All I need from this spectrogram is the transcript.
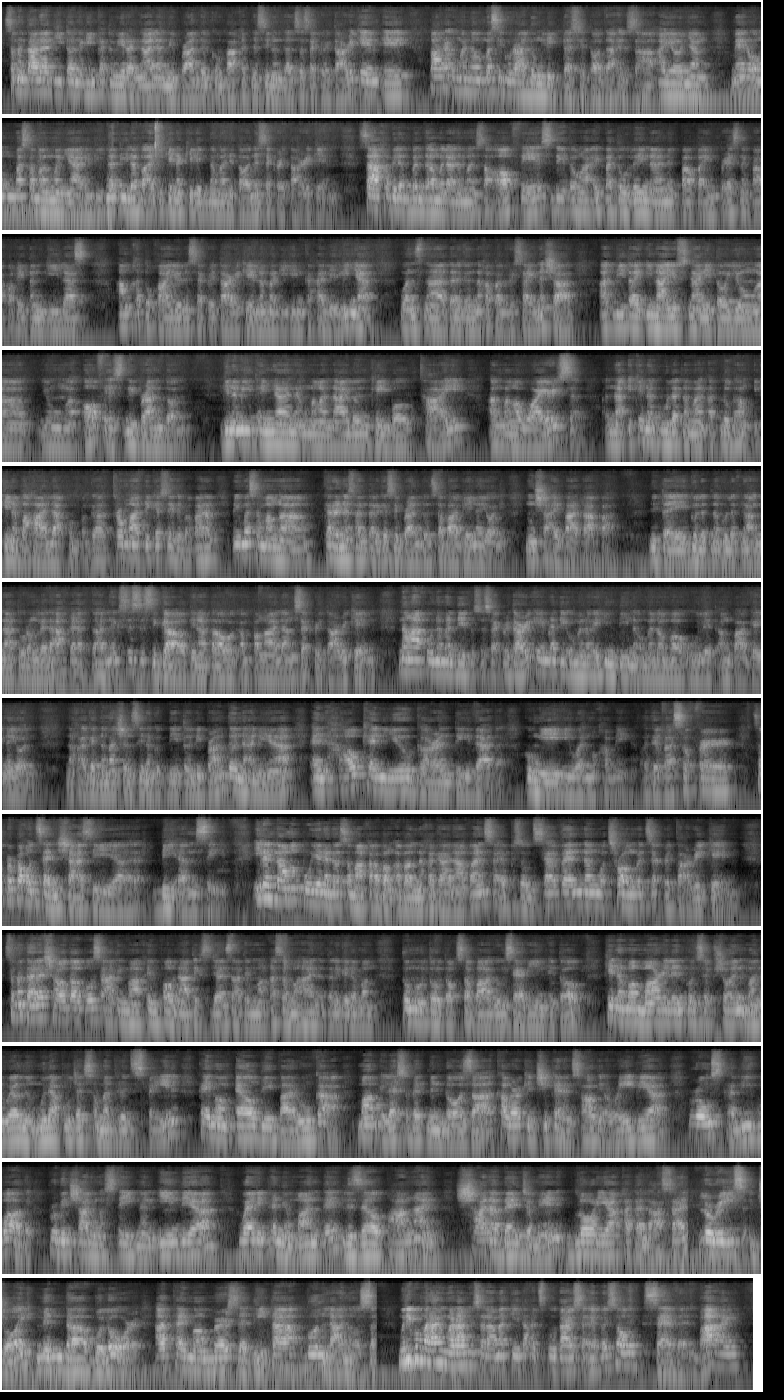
Samantala dito, naging katuwiran nga lang ni Brandon kung bakit niya sinundan sa Secretary Kim eh para umano masiguradong ligtas ito dahil sa ayaw niyang merong masamang mangyari dito na tila ba ay ikinakilig naman ito ni Secretary Kim. Sa kabilang banda mula naman sa office, dito nga ay patuloy na nagpapa-impress, nagpapakitang gilas ang katukayo ni Secretary Kim na magiging kahalili niya once na talagang nakapag-resign na siya at dito ay inayos nga nito yung, ah, yung ah, office ni Brandon. Ginamitan niya ng mga nylon cable tie, ang mga wires na ikinagulat naman at lubhang ikinabahala. Kumbaga, traumatic kasi, di ba? Parang may masamang ah, karanasan talaga si Brandon sa bagay na yon nung siya ay bata pa. Dito ay gulat na gulat nga ang naturang lalaki at uh, nagsisisigaw, tinatawag ang pangalang Secretary Kim. Nangako naman dito sa Secretary Kim na di umano ay hindi na umano mauulit ang bagay na yon. Nakaagad naman siyang sinagot dito ni Brandon na aniya, and how can you guarantee that kung iiwan mo kami? O diba? Super, super pa-konsensya si uh, BMC. Ilan lamang po yan ano, sa mga kaabang-abang na kaganapan sa episode 7 ng What's Wrong with Secretary Kim. Samantala, shoutout po sa ating mga Kim Phonatics dyan, sa ating mga kasamahan na talaga namang tumututok sa bagong seryeng ito. Kina Ma'am Marilyn Concepcion Manuel mula po dyan sa Madrid, Spain. Kay Ma'am LB Baruga, Ma'am Elizabeth Mendoza, Color Chica ng Saudi Arabia, Rose Kaliwag, Provinciano ng State ng India, Wendy Peñamante, Lizelle Pangan, Shana Benjamin, Gloria Catalasan, Loris Joy, Minda Bolor, at kay Ma'am Mercedita Bolanos. Muli po maraming maraming salamat. Kita-kits po tayo sa episode 7. Bye!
